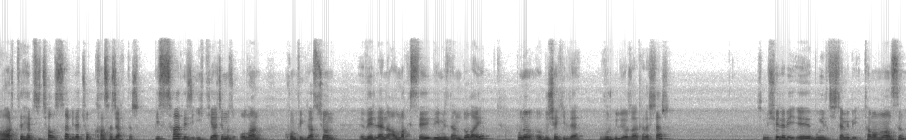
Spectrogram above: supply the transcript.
Artı hepsi çalışsa bile çok kasacaktır. Biz sadece ihtiyacımız olan konfigürasyon verilerini almak istediğimizden dolayı bunu bu şekilde vurguluyoruz arkadaşlar. Şimdi şöyle bir e, bu ilk işlemi bir tamamlansın.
